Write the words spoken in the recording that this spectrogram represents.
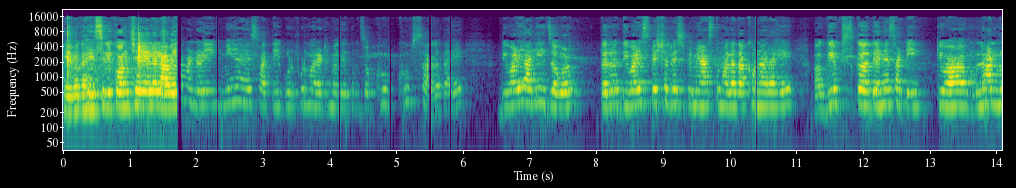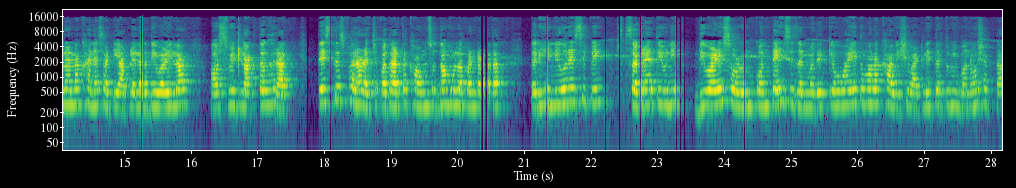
हे बघा हे सिलिकॉनच्या याला लावायचं. मंडळी मी आहे स्वाती गुड फूड मराठीमध्ये. तुमचं खूप खूप स्वागत आहे. दिवाळी आली जवळ तर दिवाळी स्पेशल रेसिपी मी आज तुम्हाला दाखवणार आहे. गिफ्ट देण्यासाठी किंवा लहान मुलांना खाण्यासाठी आपल्याला दिवाळीला स्वीट लागतं घरात. तेच तेच फराळाचे पदार्थ खाऊन सुद्धा मुलं कंटाळतात. तर ही न्यू रेसिपी सगळ्यात युनिक दिवाळी सोडून कोणत्याही सीझनमध्ये केव्हाही तुम्हाला खावीशी वाटली तर तुम्ही बनवू शकता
